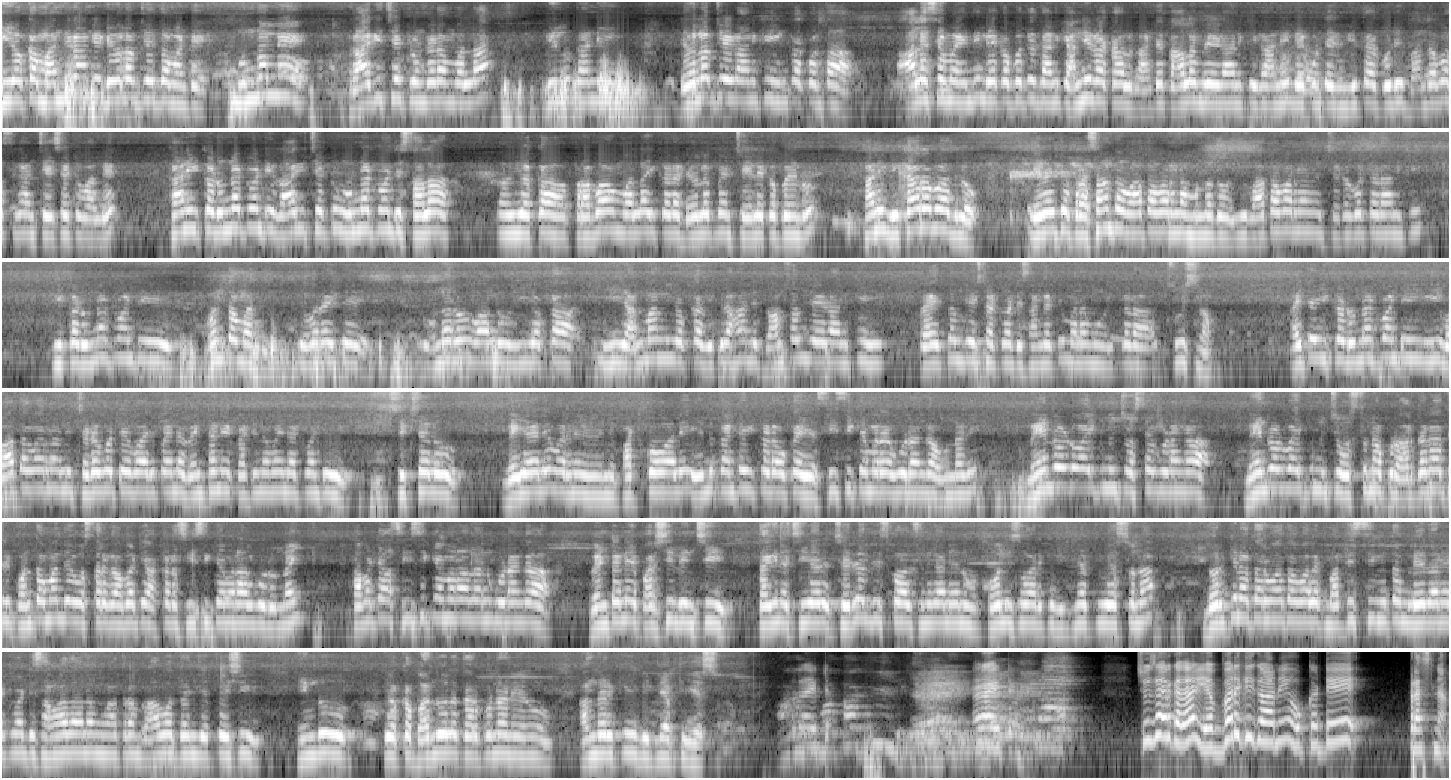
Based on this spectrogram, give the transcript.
ఈ యొక్క మందిరాన్ని డెవలప్ చేద్దామంటే ముందల్నే రాగి చెట్టు ఉండడం వల్ల వీళ్ళు దాన్ని డెవలప్ చేయడానికి ఇంకా కొంత ఆలస్యమైంది. లేకపోతే దానికి అన్ని రకాలుగా అంటే తాళం వేయడానికి కానీ లేకుంటే మిగతా గుడి బందోబస్తు కానీ చేసేటి వాళ్ళే కానీ ఇక్కడ ఉన్నటువంటి రాగి చెట్టు ఉన్నటువంటి స్థల ఈ యొక్క ప్రభావం వల్ల ఇక్కడ డెవలప్మెంట్ చేయలేకపోయినారు. కానీ వికారాబాద్లో ఏదైతే ప్రశాంత వాతావరణం ఉన్నదో ఈ వాతావరణాన్ని చెడగొట్టడానికి ఇక్కడ ఉన్నటువంటి కొంతమంది ఎవరైతే ఉన్నారో వాళ్ళు ఈ యొక్క ఈ హనుమాన్ యొక్క విగ్రహాన్ని ధ్వంసం చేయడానికి ప్రయత్నం చేసినటువంటి సంగతి మనము ఇక్కడ చూసినాం. అయితే ఇక్కడ ఉన్నటువంటి ఈ వాతావరణాన్ని చెడగొట్టే వారిపైన వెంటనే కఠినమైనటువంటి శిక్షలు వేయాలి వారిని పట్టుకోవాలి. ఎందుకంటే ఇక్కడ ఒక సీసీ కెమెరా కూడా ఉన్నది. మెయిన్ రోడ్ వైపు నుంచి వస్తే కూడా మెయిన్ రోడ్ వైపు నుంచి వస్తున్నప్పుడు అర్ధరాత్రి కొంతమందే వస్తారు కాబట్టి అక్కడ సీసీ కెమెరాలు కూడా ఉన్నాయి. కాబట్టి ఆ సీసీ కెమెరాలను కూడా వెంటనే పరిశీలించి తగిన చర్యలు తీసుకోవాల్సిందిగా నేను పోలీసు వారికి విజ్ఞప్తి చేస్తున్నా. దొరికిన తర్వాత వాళ్ళకి మతి సీమితం లేదనేటువంటి సమాధానం మాత్రం రావద్దని చెప్పేసి హిందూ యొక్క బంధువుల తరపున నేను అందరికీ విజ్ఞప్తి చేస్తున్నాను రైట్. రైట్. చూశారు కదా ఎవ్వరికి కానీ ఒకటే ప్రశ్న.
